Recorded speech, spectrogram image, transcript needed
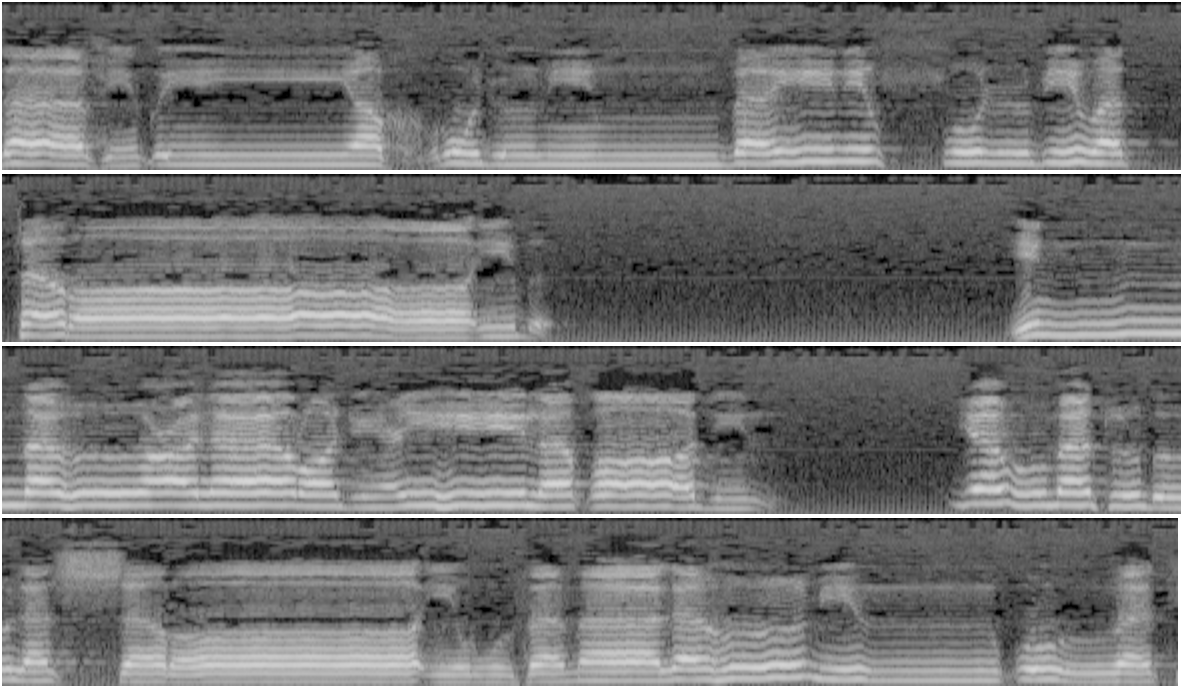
دافق يخرج من بين الصلب والترائب إنه على رجعه لقادر يوم تبلى السرائر فما له من قوة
